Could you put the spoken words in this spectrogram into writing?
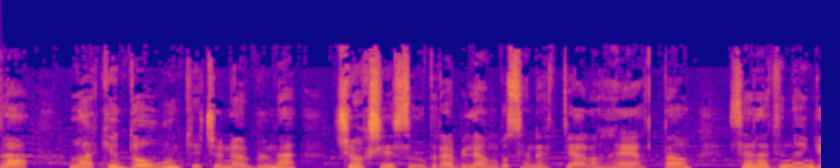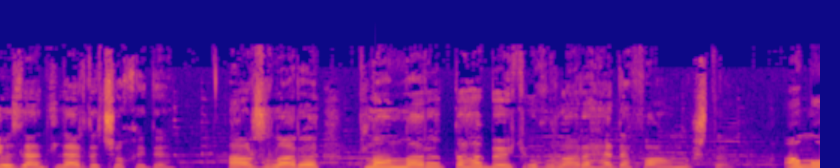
Qısa, lakin dolğun keçən ömrünə çox şey sığdıra bilən bu sənətkarın həyatdan, sənətindən gözləntilər də çox idi. Arzuları, planları daha böyük uğurları hədəfə almışdı. Amma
